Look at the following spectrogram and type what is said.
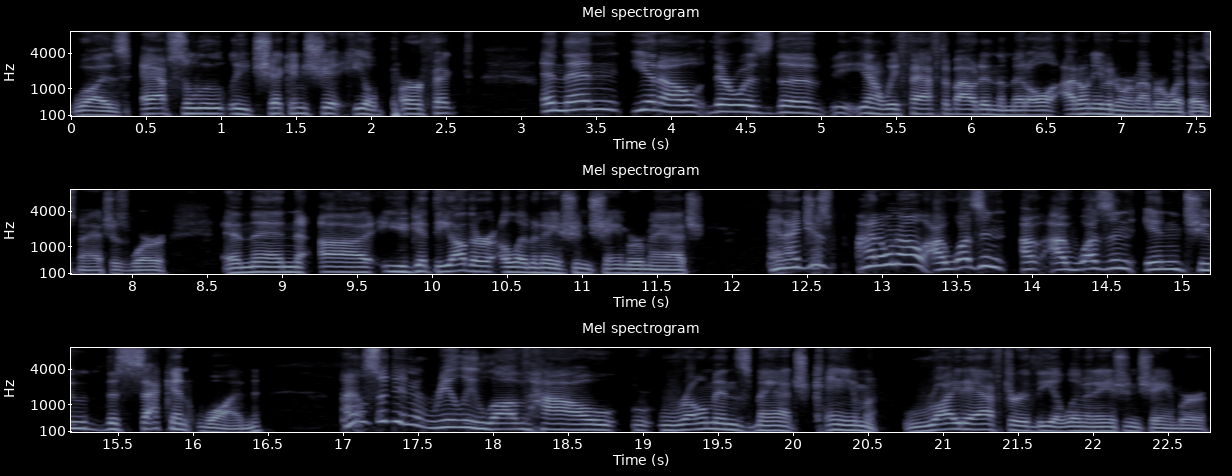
was absolutely chicken shit heel perfect. And then, you know, there was the, you know, we faffed about in the middle. I don't even remember what those matches were. And then uh you get the other elimination chamber match. And I just, I don't know. I wasn't, I, I wasn't into the second one. I also didn't really love how Roman's match came right after the Elimination Chamber,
